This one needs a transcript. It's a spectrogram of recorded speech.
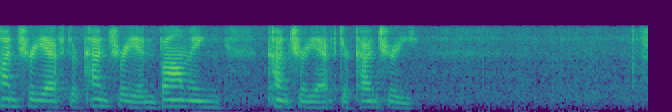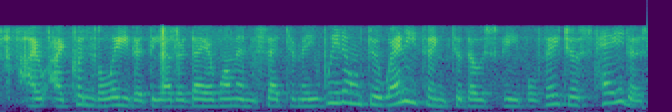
country after country and bombing country after country? I, I couldn't believe it the other day. A woman said to me, We don't do anything to those people, they just hate us.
